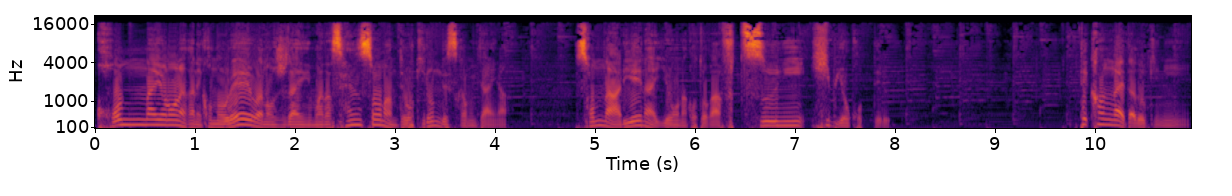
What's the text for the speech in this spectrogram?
こんな世の中にこの令和の時代にまだ戦争なんて起きるんですかみたいな。そんなありえないようなことが普通に日々起こってる。って考えたときに、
